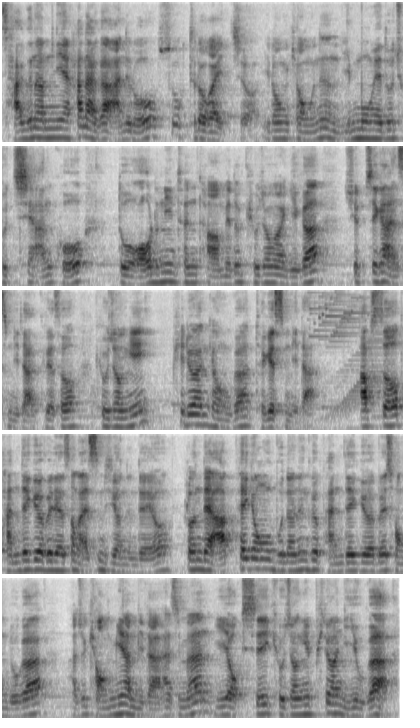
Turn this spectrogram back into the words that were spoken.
작은 앞니 하나가 안으로 쑥 들어가 있죠. 이런 경우는 잇몸에도 좋지 않고 또 어른이 된 다음에도 교정하기가 쉽지가 않습니다. 그래서 교정이 필요한 경우가 되겠습니다. 앞서 반대교합에 대해서 말씀드렸는데요. 그런데 앞의 경우보다는 그 반대교합의 정도가 아주 경미합니다. 하지만 이 역시 교정이 필요한 이유가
